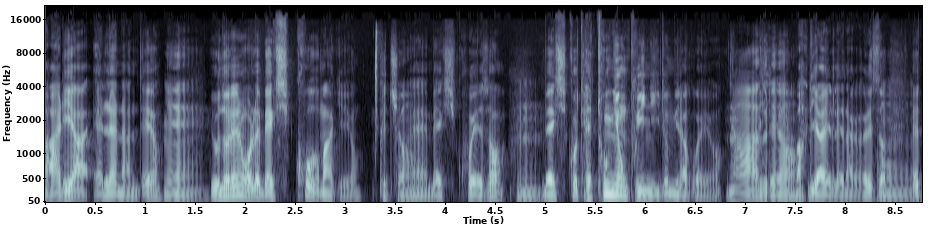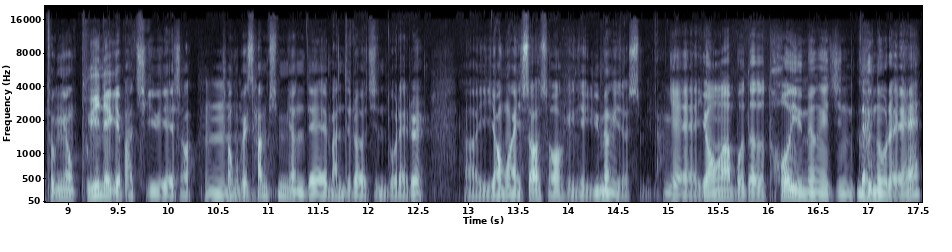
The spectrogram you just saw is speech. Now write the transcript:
마리아 엘레나인데요. 예. 이 노래는 원래 멕시코 음악이에요. 그쵸. 네, 멕시코에서 음. 멕시코 대통령 부인 이름이라고 해요. 아 그래요? 마리아 엘레나가 그래서 어. 대통령 부인에게 바치기 위해서 음. 1930년대에 만들어진 노래를 어, 이 영화에 써서 굉장히 유명해졌습니다. 예, 영화보다도 더 유명해진 그 네. 노래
